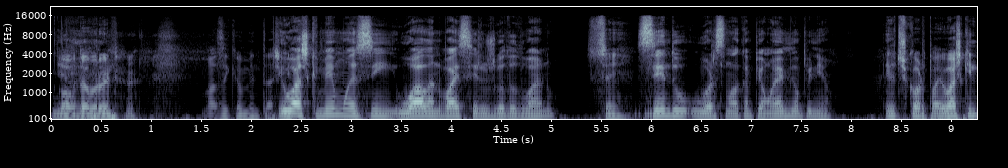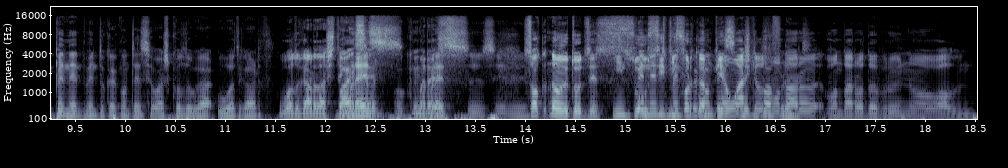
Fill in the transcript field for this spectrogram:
Yeah. Ou o Da Bruyne. Basicamente, acho Eu que acho que mesmo assim o Alan vai ser o jogador do ano, Sim. sendo o Arsenal campeão. É a minha opinião. Eu discordo, pá. Eu acho que independentemente do que aconteça, eu acho que o Odegaard, o Odegaard O Odegaard acho que tem merece, ok. merece. merece ser... Só que, não, eu estou a dizer, se o Independentemente City for campeão, acho que eles vão dar, vão dar ao Da Bruyne ou ao Holland.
